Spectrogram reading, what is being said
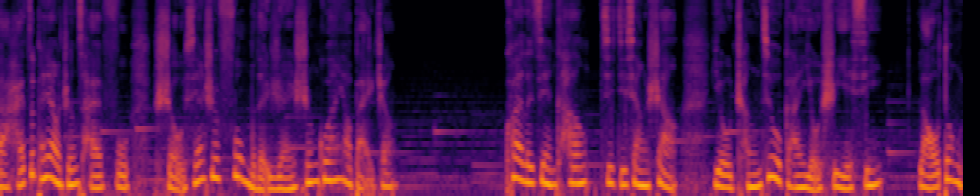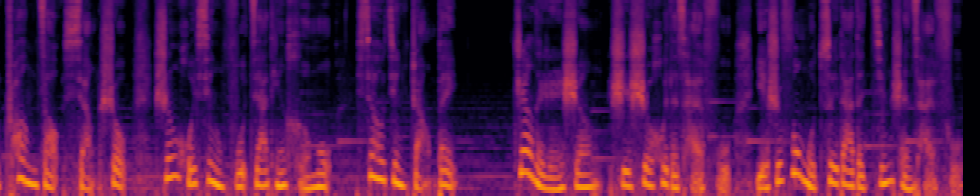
把孩子培养成财富，首先是父母的人生观要摆正：快乐、健康、积极向上、有成就感、有事业心、劳动创造、享受生活幸福、家庭和睦、孝敬长辈，这样的人生是社会的财富，也是父母最大的精神财富。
